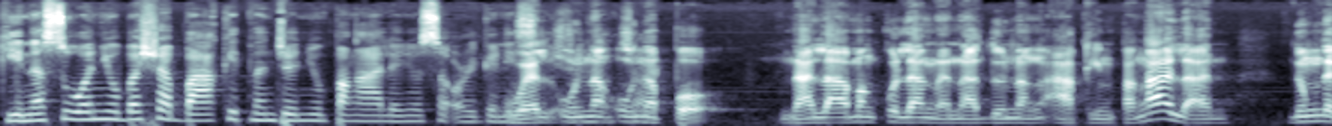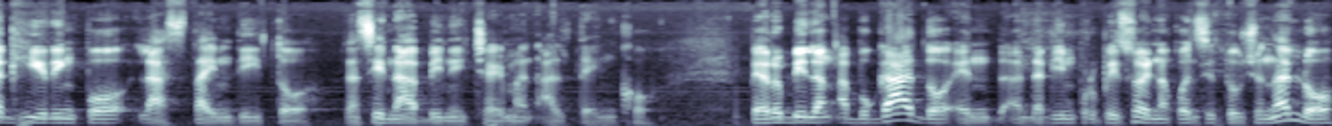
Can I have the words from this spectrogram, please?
kinasuhan nyo ba siya? Bakit nandyan yung pangalan nyo sa organization? well, unang-una po, nalaman ko lang na nandun ang aking pangalan nung nag-hearing po last time dito na sinabi ni Chairman Altenco. Pero bilang abogado and uh, naging professor ng constitutional law,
